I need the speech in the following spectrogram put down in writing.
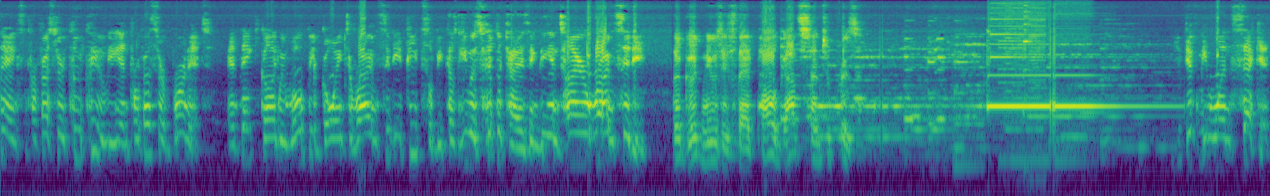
Thanks, Professor Kukui and Professor Burnet. And thank God we won't be going to Ryme City Pizza because he was hypnotizing the entire Ryme City. The good news is that Paul got sent to prison. You give me one second.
